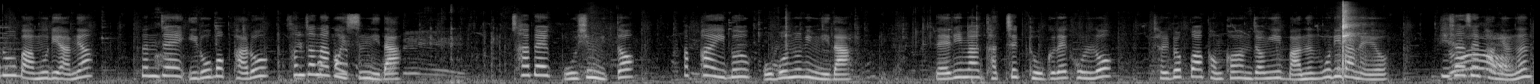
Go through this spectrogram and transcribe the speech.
파로 마무리하며 현재 1오버 파로 선전하고 있습니다. 450m 파5 5번 홀입니다. 내리막 좌측 도그렉 홀로 절벽과 벙커 함정이 많은 홀이라네요. 티샷의 방향은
